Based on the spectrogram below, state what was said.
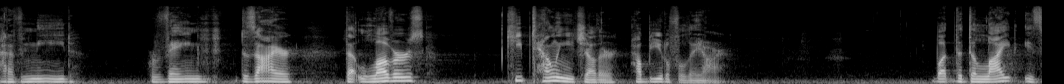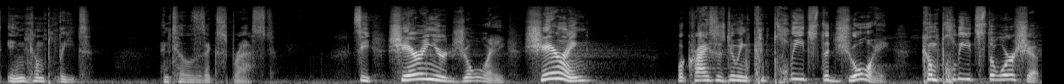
out of need or vain desire that lovers keep telling each other how beautiful they are but the delight is incomplete until it is expressed. See, sharing your joy, sharing what Christ is doing completes the joy, completes the worship.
